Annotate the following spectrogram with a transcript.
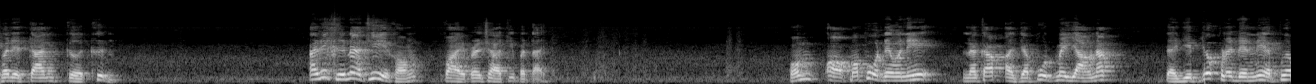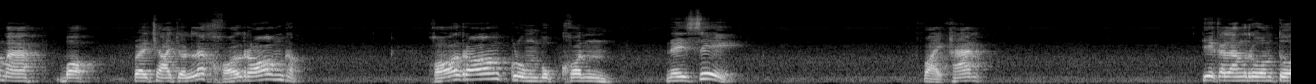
เผด็จการเกิดขึ้น อันนี้คือหน้าที่ของฝ่ายประชาธิปไตย ผมออกมาพูดในวันนี้นะครับ อาจจะพูดไม่ยาวนัก แต่หยิบยกประเด็นเนี่ยเพื่อมาบอก ประชาชนและขอร้องครับ ขอร้องกลุ่มบุคคลในซีกฝ่ายค้าน ที่กำลังรวมตัว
